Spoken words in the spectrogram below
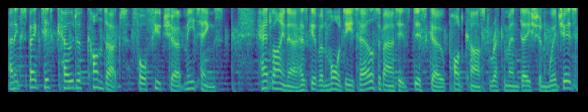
an expected code of conduct for future meetings. Headliner has given more details about its Disco podcast recommendation widget.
